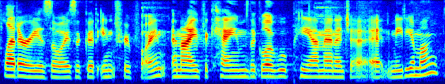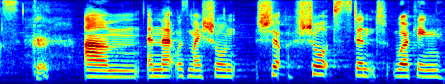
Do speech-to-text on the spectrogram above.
flattery is always a good entry point. And I became the global PR manager at Media Monks. Okay. Um, and that was my short, sh- short stint working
